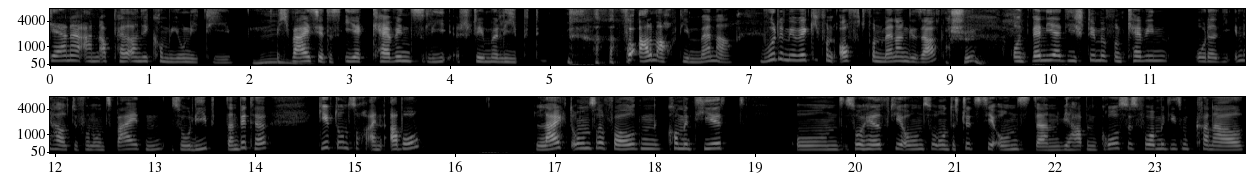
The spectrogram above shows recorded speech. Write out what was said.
gerne einen Appell an die Community. Mm. Ich weiß ja, dass ihr Kevins Stimme liebt. Vor allem auch die Männer. Wurde mir wirklich von oft von Männern gesagt. Ach, schön. Und wenn ihr die Stimme von Kevin oder die Inhalte von uns beiden so liebt, dann bitte gebt uns doch ein Abo, liked unsere Folgen, kommentiert und so helft ihr uns, so unterstützt ihr uns dann. Wir haben Großes vor mit diesem Kanal.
